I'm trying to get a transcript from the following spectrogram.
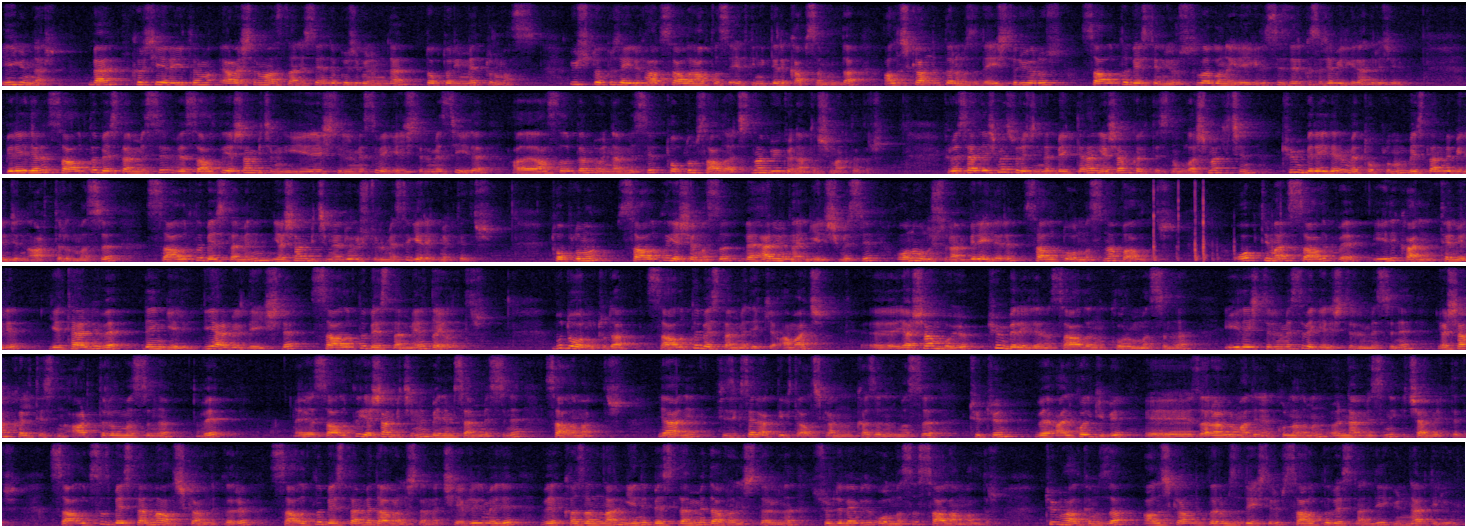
İyi günler. Ben Kırşehir Araştırma Hastanesi Endokrinoloji Bölümünden Doktor İmmet Durmaz. 3-9 Eylül Halk Sağlığı Haftası etkinlikleri kapsamında alışkanlıklarımızı değiştiriyoruz, sağlıklı besleniyoruz sloganı ile ilgili sizleri kısaca bilgilendireceğim. Bireylerin sağlıklı beslenmesi ve sağlıklı yaşam biçiminin iyileştirilmesi ve geliştirilmesi ile e, hastalıkların önlenmesi toplum sağlığı açısından büyük önem taşımaktadır. Küreselleşme sürecinde beklenen yaşam kalitesine ulaşmak için tüm bireylerin ve toplumun beslenme bilincinin arttırılması, sağlıklı beslenmenin yaşam biçimine dönüştürülmesi gerekmektedir. Toplumun sağlıklı yaşaması ve her yönden gelişmesi onu oluşturan bireylerin sağlıklı olmasına bağlıdır. Optimal sağlık ve iyilik halinin temeli yeterli ve dengeli, diğer bir deyişle sağlıklı beslenmeye dayalıdır. Bu doğrultuda sağlıklı beslenmedeki amaç e, yaşam boyu tüm bireylerin sağlığının korunmasını, iyileştirilmesi ve geliştirilmesini, yaşam kalitesinin arttırılmasını ve e, sağlıklı yaşam biçiminin benimsenmesini sağlamaktır. Yani fiziksel aktivite alışkanlığının kazanılması, tütün ve alkol gibi e, zararlı maddelerin kullanımının önlenmesini içermektedir. Sağlıksız beslenme alışkanlıkları sağlıklı beslenme davranışlarına çevrilmeli ve kazanılan yeni beslenme davranışlarını sürdürülebilir olması sağlanmalıdır. Tüm halkımıza alışkanlıklarımızı değiştirip sağlıklı beslendiği günler diliyorum.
